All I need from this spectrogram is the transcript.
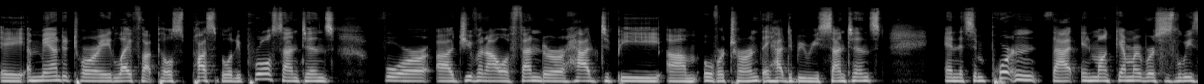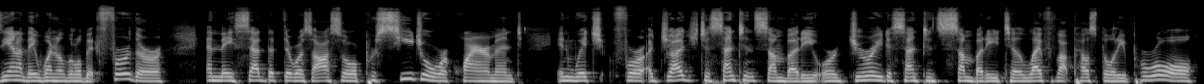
a, a mandatory life without possibility parole sentence for a juvenile offender had to be um, overturned. They had to be resentenced. And it's important that in Montgomery versus Louisiana, they went a little bit further and they said that there was also a procedural requirement in which for a judge to sentence somebody or a jury to sentence somebody to life without possibility of parole,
